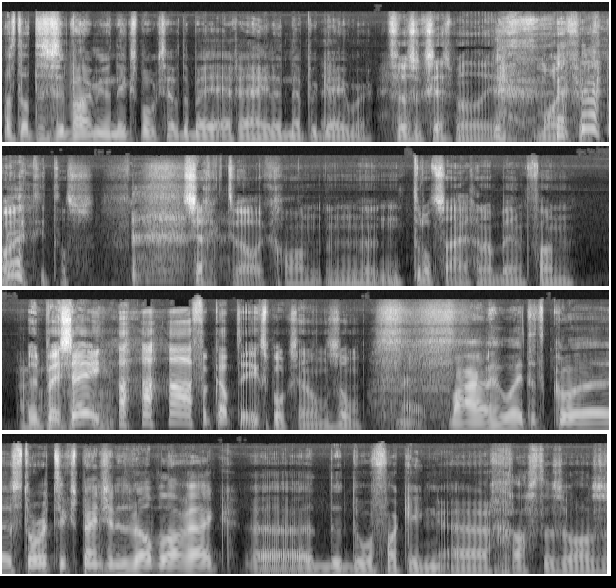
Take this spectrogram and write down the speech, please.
Als dat is waarom je een Xbox hebt, dan ben je echt een hele neppe Ja. gamer. Veel succes met al je mooie first-party titels. Dat zeg ik terwijl ik gewoon een, een trotse eigenaar ben van een PC. Hahaha, verkapte Xbox en andersom. Nee. Maar hoe heet het? Eh, Storage expansion is wel belangrijk. Eh, de, door fucking eh, gasten zoals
